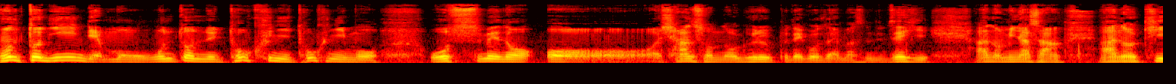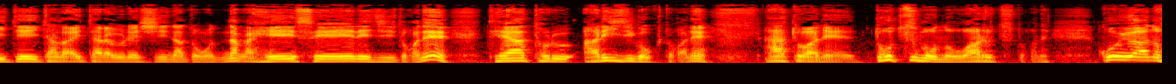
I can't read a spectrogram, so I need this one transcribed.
本当にいいんで、もう本当に特に特にもうおすすめのシャンソンのグループでございますんで、ぜひ、あの皆さん、あの聞いていただいたら嬉しいなと思って、なんか平成エレジーとかね、テアトルアリ地獄とかね、あとはね、ドツボのワルツとかね、こういうあの、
